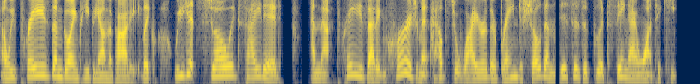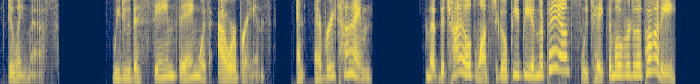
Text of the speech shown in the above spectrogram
And we praise them going pee pee on the potty. Like we get so excited. And that praise, that encouragement helps to wire their brain to show them this is a good thing. I want to keep doing this. We do the same thing with our brains. And every time that the child wants to go pee pee in their pants, we take them over to the potty.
